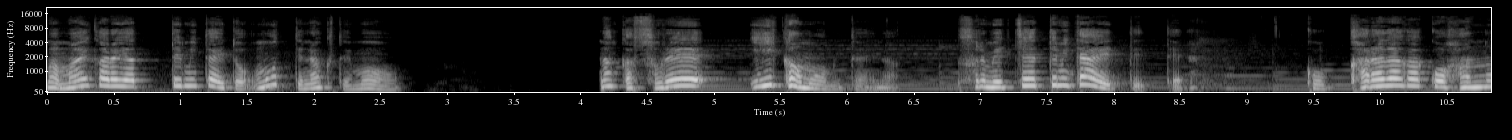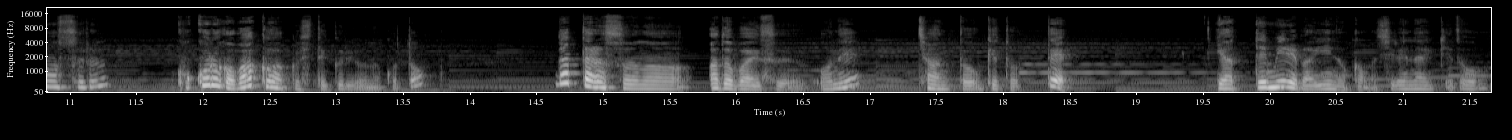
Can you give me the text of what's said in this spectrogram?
まあ前からやってみたいと思ってなくてもなんかそれいいかもみたいな。それめっちゃやってみたいって言ってこう体がこう反応する心がワクワクしてくるようなこと？だったらそのアドバイスをねちゃんと受け取ってやってみればいいのかもしれないけど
